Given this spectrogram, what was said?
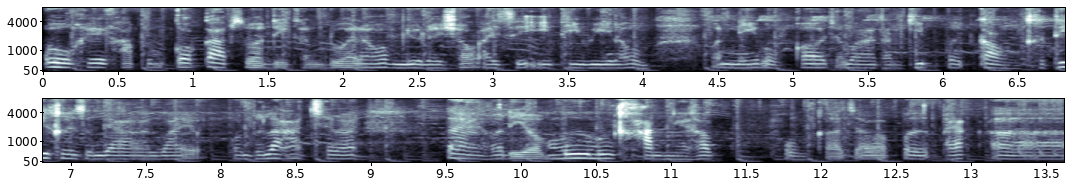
โอเคครับผมก็กราบสวัสดีกันด้วยนะครับผมอยู่ในช่อง ICE TV นะครับผมวันนี้ผมก็จะมาทำคลิปเปิดกล่องคือที่เคยสัญญากันไว้วันพฤหัสใช่ไหมแต่พอดีว่ามือมันคันไงครับ ผมก็จะมาเปิดแพ็คเอ่อ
